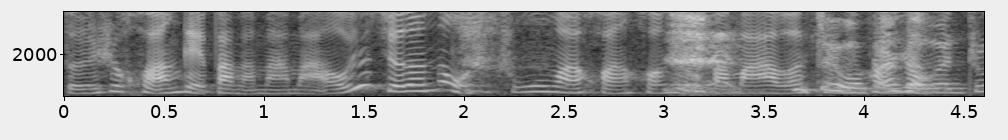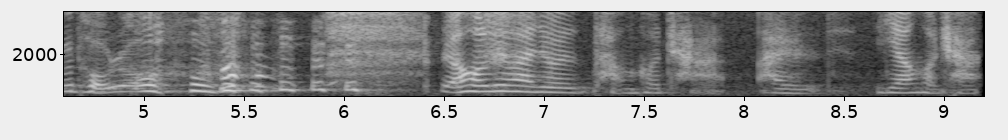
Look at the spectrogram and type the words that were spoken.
等于是还给爸爸妈妈了。我就觉得那我是猪吗？还还给我爸妈了，对我这块肉。刚想问猪头肉。然后另外就是糖和茶，还是烟和茶，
